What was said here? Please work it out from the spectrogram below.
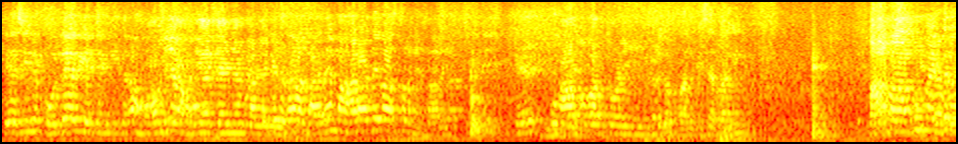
ਤੇ ਅਸੀਂ ਨੇ ਖੋਲਿਆ ਵੀ ਹੈ ਚੰਗੀ ਤਰ੍ਹਾਂ ਹੁਣ ਵਧੀਆ ਵਧੀਆ ਰਜਾਈਆਂ ਕੱਢ ਕੇ ਦਿਖਾ ਸਕਦੇ ਹਾਂ, ਮਹਾਰਾਜ ਦੇ ਵਸਤਰ ਨੇ ਸਾਰੇ। ਫਿਰ ਆਪ ਵਰਤੋਣੀ ਪਾਲਕੀ ਸਾਹਿਬ ਆ ਗਈ। ਆ ਬਾਥਰੂਮ ਇੱਧਰ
